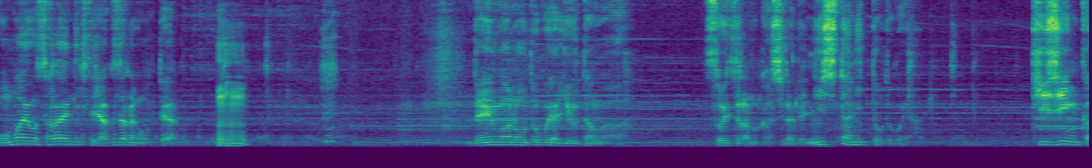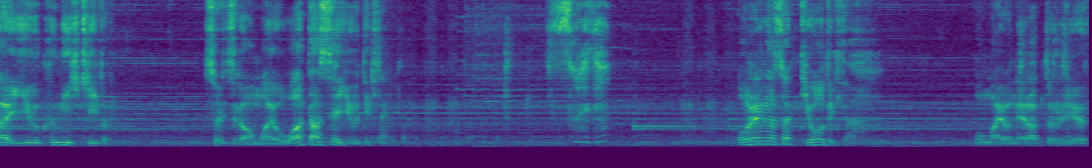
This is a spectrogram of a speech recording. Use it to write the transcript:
お前をさらいに来たヤクザらがおったやろ Mm-hmm. 電話の男や U ターンはそいつらの頭で西谷って男や。鬼人会いう組率いとるそいつがお前を渡せ言うてきたんや。それで？俺がさっき会うてきたお前を狙っとる理由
